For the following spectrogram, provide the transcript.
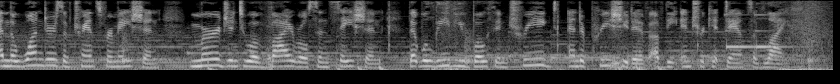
and the wonders of transformation merge into a viral sensation that will leave you both intrigued and appreciative of the intricate dance of life.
